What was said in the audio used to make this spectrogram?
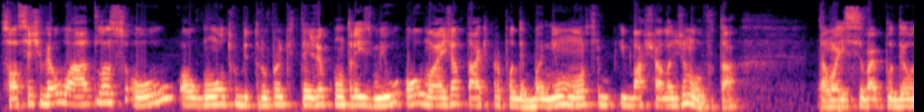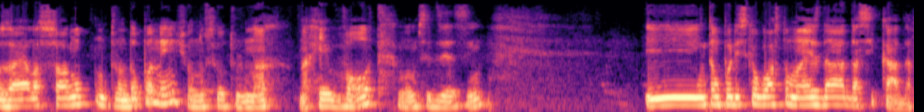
Só se tiver o Atlas ou algum outro Bitrooper que esteja com 3 mil ou mais de ataque para poder banir um monstro e baixá-la de novo, tá? Então aí você vai poder usar ela só no, no turno do oponente, ou no seu turno na, na revolta, vamos dizer assim. E então por isso que eu gosto mais da, da cicada,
